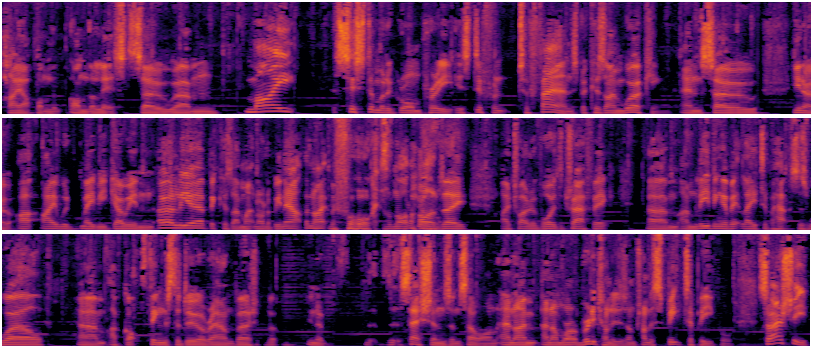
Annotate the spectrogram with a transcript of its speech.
high up on the on the list. So um, my system at a Grand Prix is different to fans because I'm working, and so you know I, I would maybe go in earlier because I might not have been out the night before because I'm not on holiday. I try to avoid the traffic. Um, I'm leaving a bit later perhaps as well. Um, I've got things to do around, you know, sessions and so on. And I'm and I'm what I'm really trying to do is I'm trying to speak to people. So actually,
